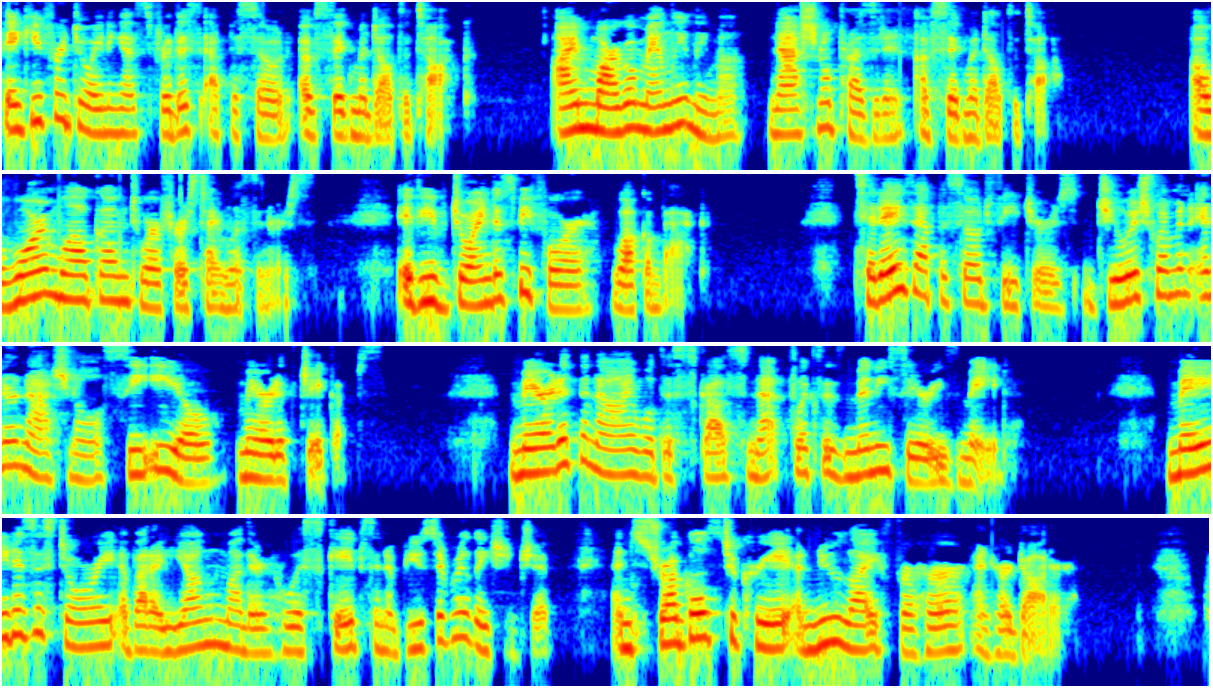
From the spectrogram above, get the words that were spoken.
Thank you for joining us for this episode of Sigma Delta Tau. I'm Margot Manley Lima, National President of Sigma Delta Tau. A warm welcome to our first time listeners. If you've joined us before, welcome back. Today's episode features Jewish Women International CEO Meredith Jacobs. Meredith and I will discuss Netflix's miniseries Maid. Maid is a story about a young mother who escapes an abusive relationship and struggles to create a new life for her and her daughter.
